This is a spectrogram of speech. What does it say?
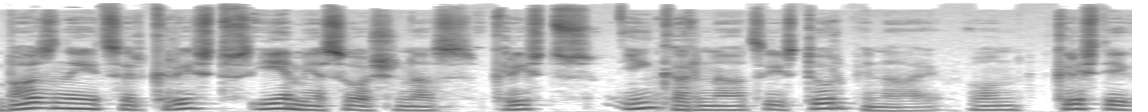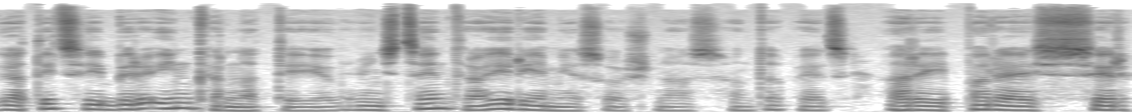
baznīca ir Kristus iemiesošanās, Kristus inkarnācijas turpinājumi, un kristīgā ticība ir inkarnatīva, viņas centrā ir iemiesošanās, un tāpēc arī pareizs ir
